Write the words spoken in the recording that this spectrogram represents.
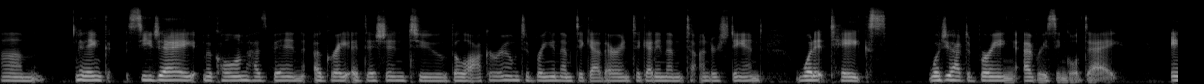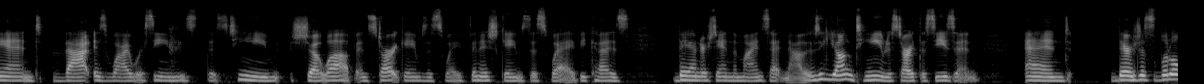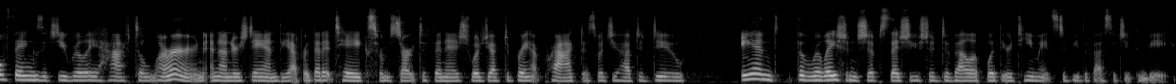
Um, I think CJ McCollum has been a great addition to the locker room, to bringing them together and to getting them to understand what it takes, what you have to bring every single day. And that is why we're seeing these, this team show up and start games this way, finish games this way, because they understand the mindset now. There's a young team to start the season. And there's just little things that you really have to learn and understand the effort that it takes from start to finish, what you have to bring up practice, what you have to do, and the relationships that you should develop with your teammates to be the best that you can be.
